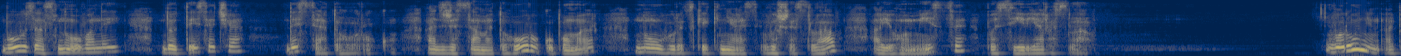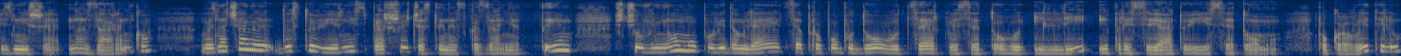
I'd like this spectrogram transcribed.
був заснований до 1010 року, адже саме того року помер новгородський князь Вишеслав, а його місце посів Ярослав. Воронін, а пізніше Назаренко визначали достовірність першої частини сказання тим, що в ньому повідомляється про побудову церкви святого Іллі і присвяту її святому, покровителю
